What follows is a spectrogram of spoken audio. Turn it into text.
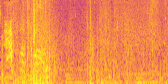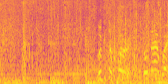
We need to flush them out. Look at the birds. Go that way.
